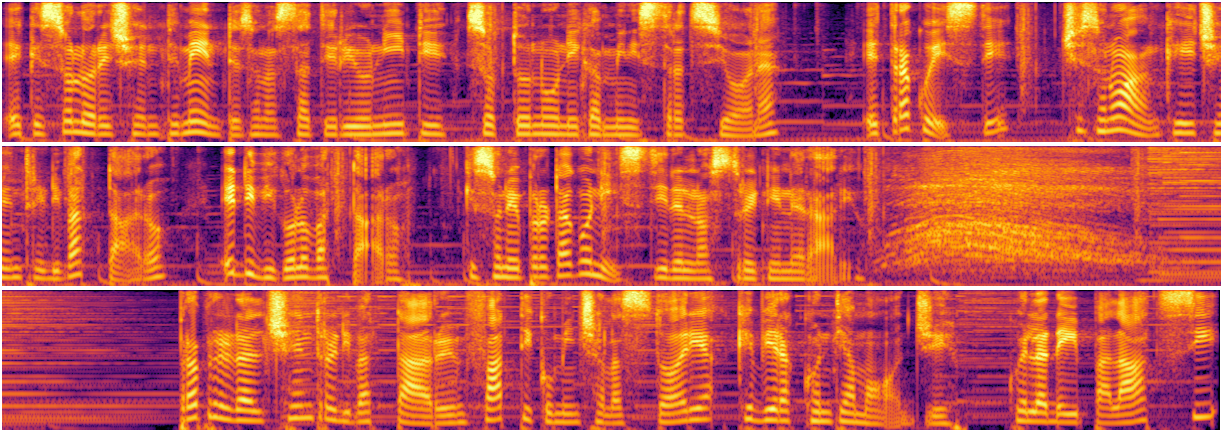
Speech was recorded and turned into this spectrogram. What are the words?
e che solo recentemente sono stati riuniti sotto un'unica amministrazione, e tra questi ci sono anche i centri di Vattaro e di Vigolo Vattaro, che sono i protagonisti del nostro itinerario. Proprio dal centro di Vattaro infatti comincia la storia che vi raccontiamo oggi, quella dei palazzi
